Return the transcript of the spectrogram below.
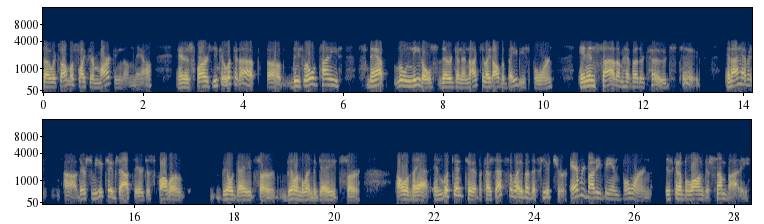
So it's almost like they're marking them now. And as far as you can look it up, uh, these little tiny snap little needles that are going to inoculate all the babies born, and inside them have other codes too. And I haven't uh, there's some YouTubes out there. Just follow Bill Gates or Bill and Melinda Gates or all of that and look into it because that's the wave of the future. Everybody being born is going to belong to somebody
